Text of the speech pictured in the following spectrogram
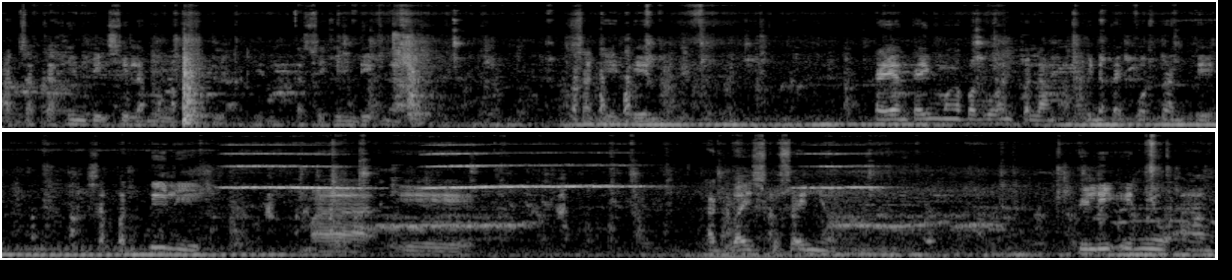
At saka hindi sila mga paglain kasi hindi na sakitin kaya tayong mga baguhan pa lang ang pinaka-importante sa pagpili ma i- advice ko sa inyo piliin nyo ang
